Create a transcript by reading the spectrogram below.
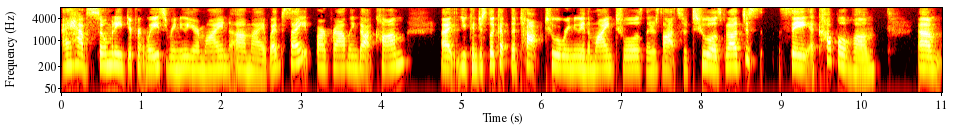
I have so many different ways to renew your mind on my website, barbraveling.com. Uh, you can just look up the top tool, renewing the mind tools. There's lots of tools, but I'll just say a couple of them. Um,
